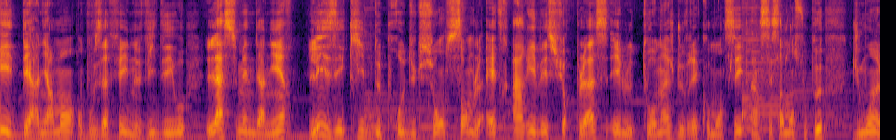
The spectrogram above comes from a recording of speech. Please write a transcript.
Et dernièrement, on vous a fait une vidéo la semaine dernière. Les équipes de production semblent être arrivées sur place et le tournage devrait commencer incessamment sous peu, du moins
